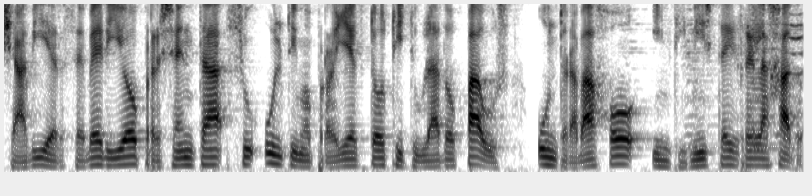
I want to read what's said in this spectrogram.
Xavier Severio presenta su último proyecto titulado Paus, un trabajo intimista y relajado.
